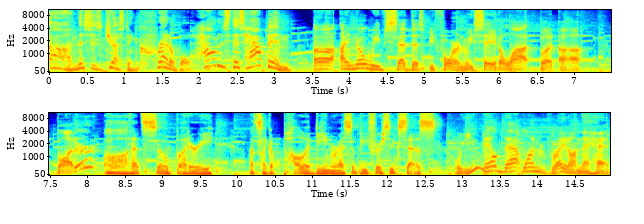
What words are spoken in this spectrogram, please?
Ah, and this is just incredible. How does this happen? Uh, I know we've said this before and we say it a lot, but, uh, butter? Oh, that's so buttery. That's like a Paula Deen recipe for success. Well, you nailed that one right on the head.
